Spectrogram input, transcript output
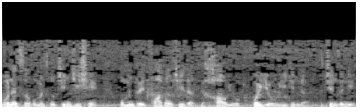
无论是我们从经济性，我们对发动机的耗油会有一定的竞争力。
